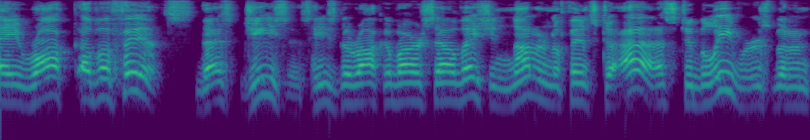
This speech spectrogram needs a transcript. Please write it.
A rock of offense. That's Jesus. He's the rock of our salvation. Not an offense to us, to believers, but an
